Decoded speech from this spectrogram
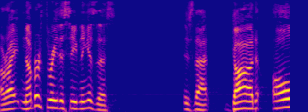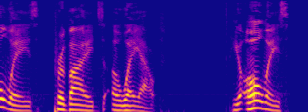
All right, number 3 this evening is this is that God always provides a way out. He always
